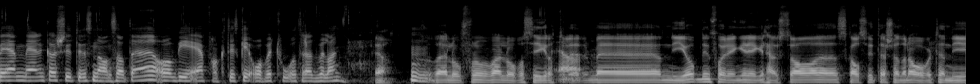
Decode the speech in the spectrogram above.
vi er mer enn 7000 ansatte, og vi er faktisk i over 32 land. Ja, mm. så Det er lov for å være lov å si gratulerer ja. med ny jobb. Din forgjenger Egil Hausdal skal så vidt jeg skjønner over til en ny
